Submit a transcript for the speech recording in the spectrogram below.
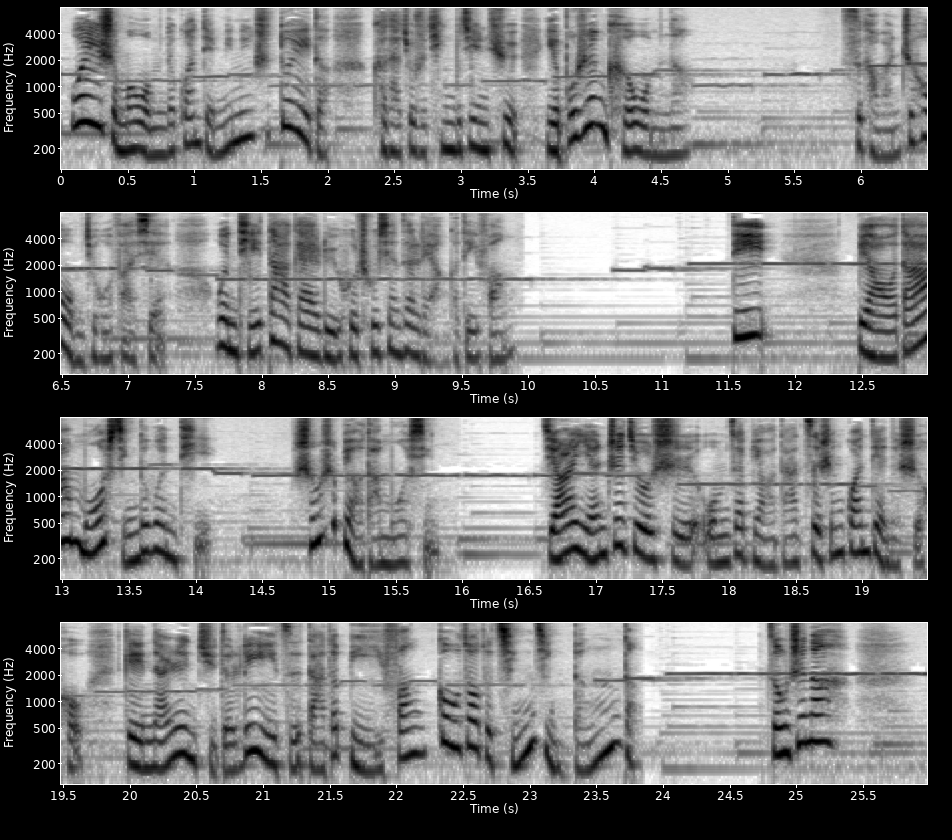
为什么我们的观点明明是对的，可他就是听不进去，也不认可我们呢？思考完之后，我们就会发现问题大概率会出现在两个地方。第一。表达模型的问题，什么是表达模型？简而言之，就是我们在表达自身观点的时候，给男人举的例子、打的比方、构造的情景等等。总之呢，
